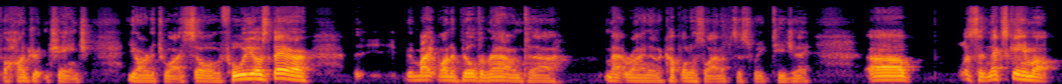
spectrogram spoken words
100 and change yardage wise. So if Julio's there, we might want to build around uh, Matt Ryan in a couple of those lineups this week, TJ. Uh, listen, next game up,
